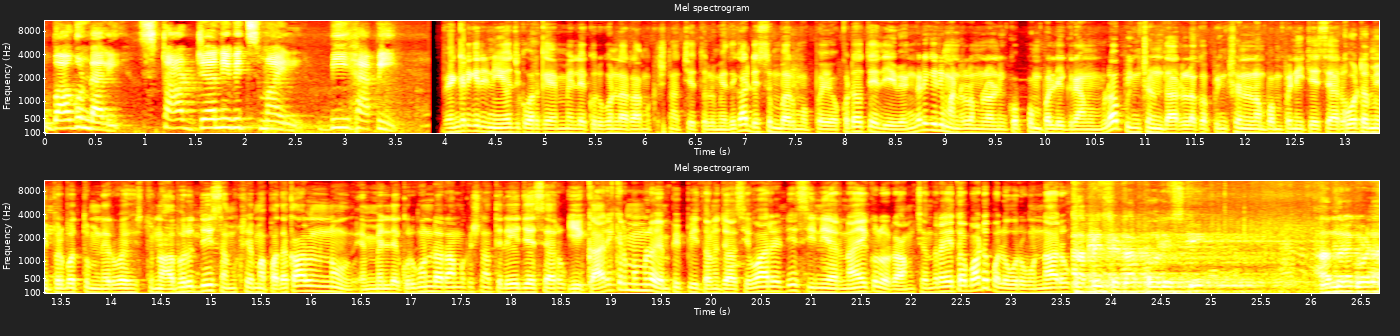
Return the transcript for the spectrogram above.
బాగుండాలి. Start journey with smile. Be happy. Venkatagiri నియోజకవర్గ ఎమ్మెల్యే కురుగుండ్ల రామకృష్ణ చేతుల మీదుగా డిసెంబర్ ముప్పై ఒకటో తేదీ వెంకటగిరి మండలంలోని కుప్పంపల్లి గ్రామంలో పింఛన్దారులకు పింఛన్లను పంపిణీ చేశారు. కూటమి ప్రభుత్వం నిర్వహిస్తున్న అభివృద్ధి సంక్షేమ పథకాలను ఎమ్మెల్యే కురుగుండ్ల రామకృష్ణ తెలియజేశారు. ఈ కార్యక్రమంలో ఎంపీపీ తనుజా శివారెడ్డి సీనియర్ నాయకులు రామచంద్రయ్యతో పాటు పలువురు ఉన్నారు. సబ్ ఇన్స్పెక్టర్ ఆఫ్ పోలీస్కి అందరూ కూడా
